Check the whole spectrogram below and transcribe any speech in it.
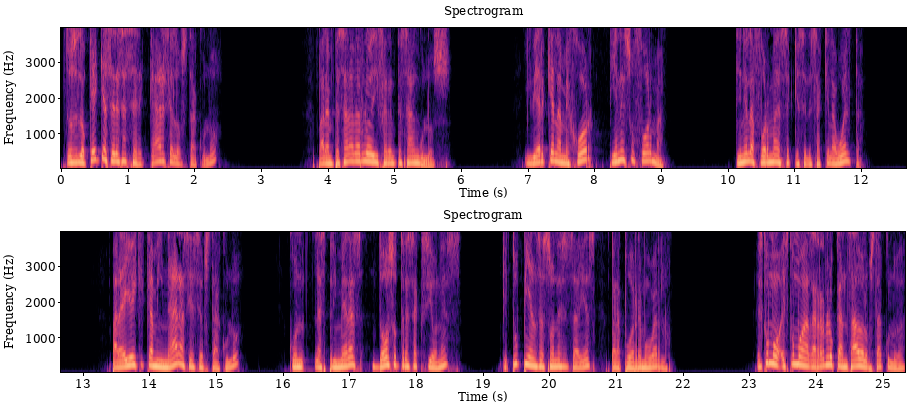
Entonces lo que hay que hacer es acercarse al obstáculo para empezar a verlo de diferentes ángulos y ver que a lo mejor tiene su forma, tiene la forma de que se le saque la vuelta. Para ello hay que caminar hacia ese obstáculo con las primeras dos o tres acciones que tú piensas son necesarias para poder removerlo. Es como, es como agarrarlo cansado al obstáculo. O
